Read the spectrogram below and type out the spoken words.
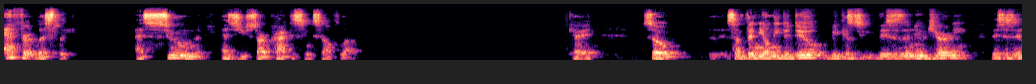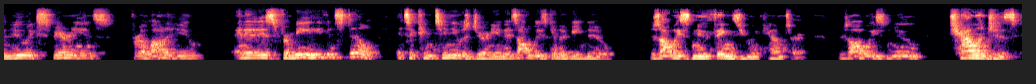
effortlessly as soon as you start practicing self love. Okay, so something you'll need to do because this is a new journey, this is a new experience for a lot of you, and it is for me even still. It's a continuous journey and it's always going to be new. There's always new things you encounter, there's always new challenges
